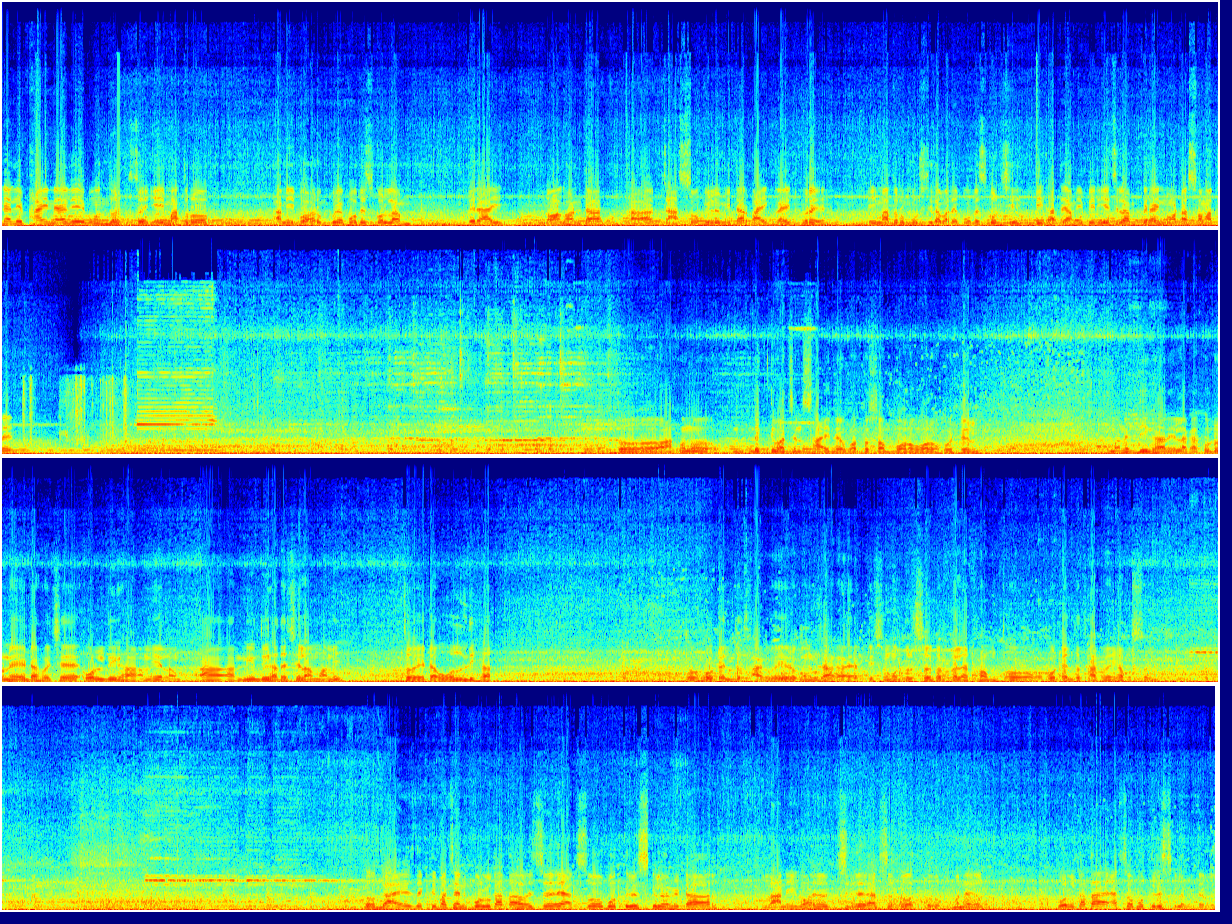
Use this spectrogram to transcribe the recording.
Finally finally বন্ধু এই মাত্র আমি বহরমপুরে প্রবেশ করলাম। প্রায় ন ঘণ্টা চারশো কিলোমিটার বাইক রাইড করে এই মাত্র মুর্শিদাবাদে প্রবেশ করছি। দীঘাতে আমি বেরিয়েছিলাম প্রায় নটার সময়তে। তো এখনও দেখতে পাচ্ছেন সাইডে কত সব বড় বড় হোটেল। মানে দীঘার এলাকা কুটুনে, এটা হচ্ছে ওল্ড দীঘা, আমি এলাম। নিউ দীঘাতে ছিলাম আমি, তো এটা ওল্ড দীঘা। তো হোটেল তো থাকবে এরকম জায়গায় একটি সমুদ্র সৈকত প্ল্যাটফর্ম তো হোটেল তো থাকবেই অবশ্যই। তো গায়েস দেখতে পাচ্ছেন কলকাতা হয়েছে একশো বত্রিশ কিলোমিটার, রানীগঞ্জ হচ্ছে একশো চুয়াত্তর মানে কলকাতা একশো বত্রিশ কিলোমিটার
